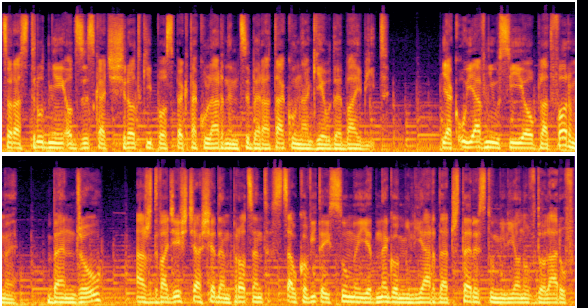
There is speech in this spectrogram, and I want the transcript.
Coraz trudniej odzyskać środki po spektakularnym cyberataku na giełdę Bybit. Jak ujawnił CEO platformy, Ben Zhou, aż 27% z całkowitej sumy 1 miliarda 400 milionów dolarów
